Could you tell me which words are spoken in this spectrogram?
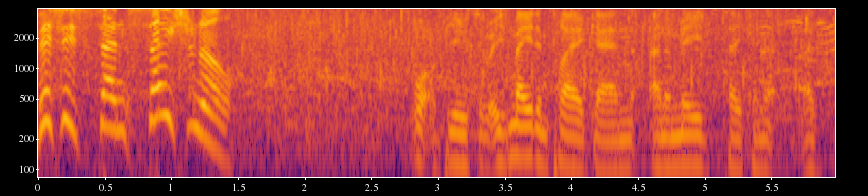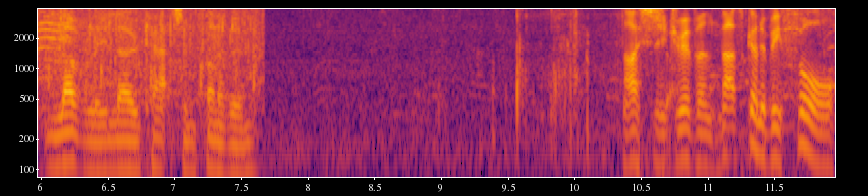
This is sensational. What a beautiful. He's made him play again, and Amid's taken a, a lovely low catch in front of him. Nicely driven. That's going to be four.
